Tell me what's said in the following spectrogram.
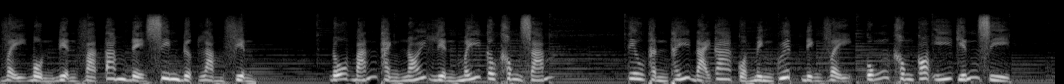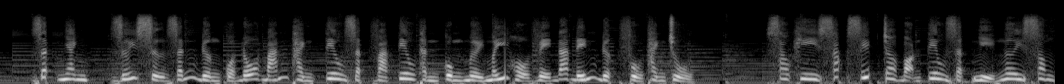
vậy bổn điện và tam để xin được làm phiền Đỗ bán thành nói liền mấy câu không dám Tiêu thần thấy đại ca của mình quyết định vậy cũng không có ý kiến gì. Rất nhanh, dưới sự dẫn đường của Đỗ Bán Thành tiêu giật và tiêu thần cùng mười mấy hộ vệ đã đến được phủ thành chủ. Sau khi sắp xếp cho bọn tiêu giật nghỉ ngơi xong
